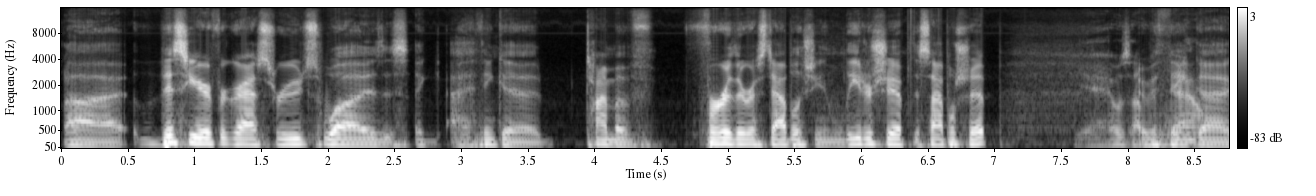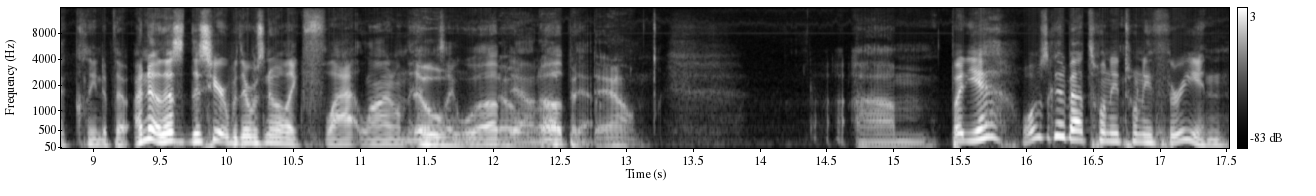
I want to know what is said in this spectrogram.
Uh, this year for grassroots was, a- I think, a time of further establishing leadership, discipleship. Yeah, it was up Everything and down. uh, cleaned up. That I know this this year there was no like flat line on the hill. It was like well, up, no, down, up, up, and down. down. Um, but yeah, what was good about 2023, and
